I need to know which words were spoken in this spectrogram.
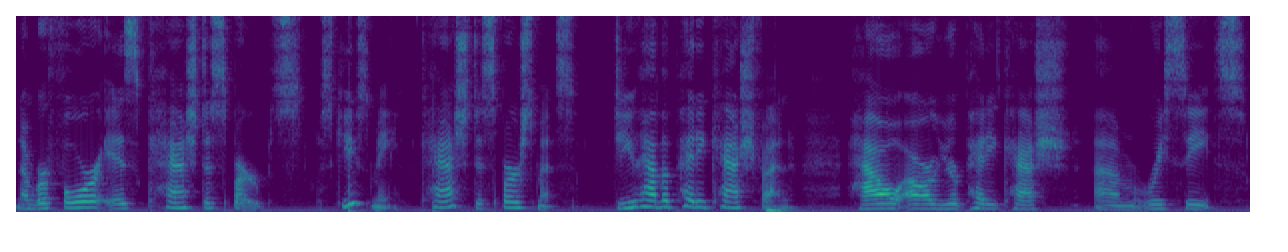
Number four is cash disperse. Excuse me, cash disbursements. Do you have a petty cash fund? How are your petty cash um, receipts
